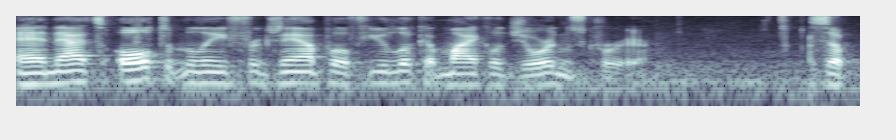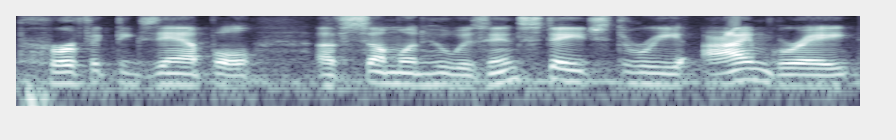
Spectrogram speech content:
And that's ultimately for example if you look at Michael Jordan's career is a perfect example of someone who was in stage three. I'm great.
